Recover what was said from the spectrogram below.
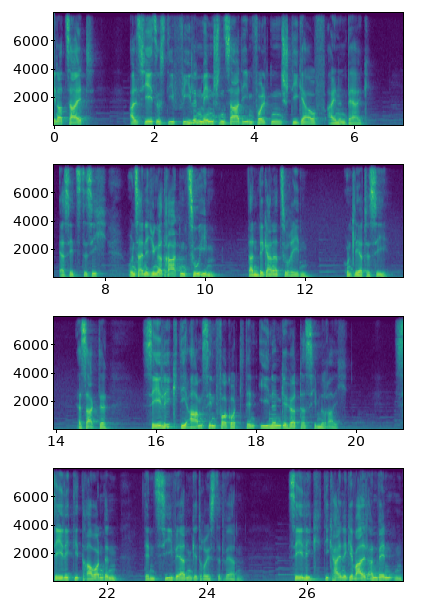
jener Zeit, als Jesus die vielen Menschen sah, die ihm folgten, stieg er auf einen Berg. Er setzte sich und seine Jünger traten zu ihm. Dann begann er zu reden und lehrte sie. Er sagte, Selig die arm sind vor Gott, denn ihnen gehört das Himmelreich. Selig die Trauernden, denn sie werden getröstet werden. Selig die keine Gewalt anwenden,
